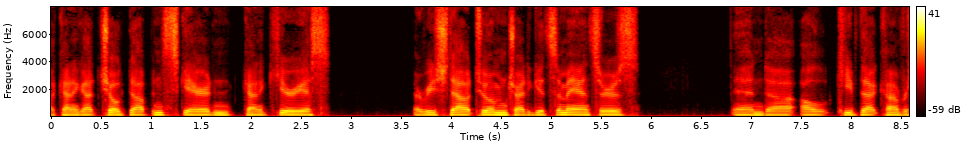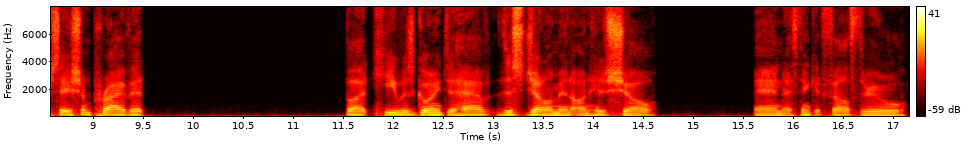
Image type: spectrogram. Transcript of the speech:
I kind of got choked up and scared and kind of curious. I reached out to him and tried to get some answers, and uh, I'll keep that conversation private. But he was going to have this gentleman on his show, and I think it fell through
